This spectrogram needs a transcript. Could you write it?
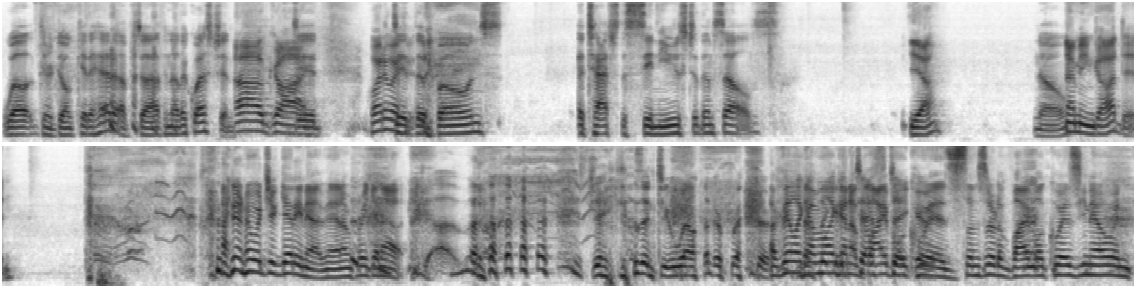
Well, don't get ahead of. So I have another question. Oh God! Did Why do I did the bones attach the sinews to themselves? Yeah. No. I mean, God did. I don't know what you're getting at, man. I'm freaking out. Jake doesn't do well under pressure. I feel like I'm like on a Bible taker. quiz, some sort of Bible quiz, you know, and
